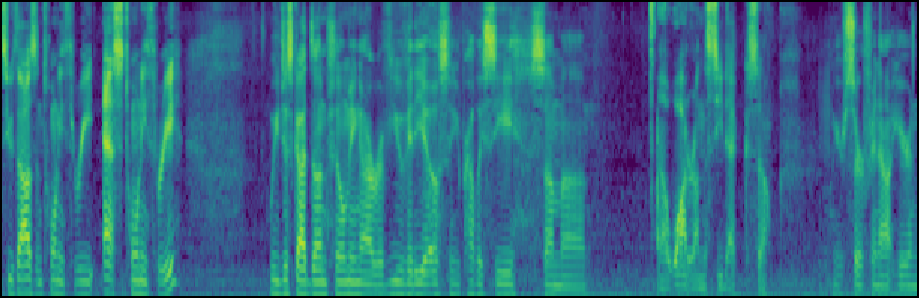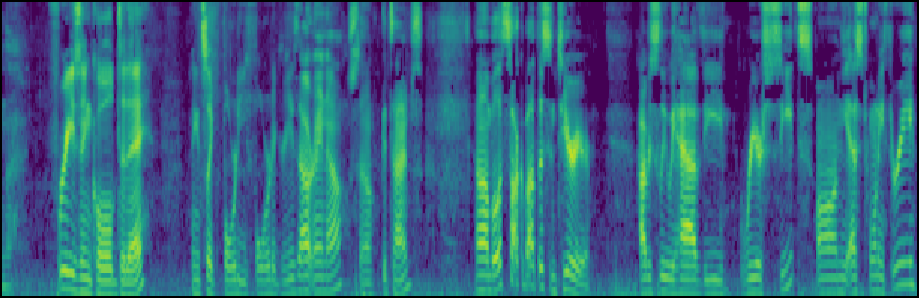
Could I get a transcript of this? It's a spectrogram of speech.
2023 S23. We just got done filming our review video, so you probably see some uh, uh, water on the SeaDek. So we're surfing out here in the freezing cold today. I think it's like 44 degrees out right now, so good times. Um, but let's talk about this interior. Obviously, we have the rear seats on the S23.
